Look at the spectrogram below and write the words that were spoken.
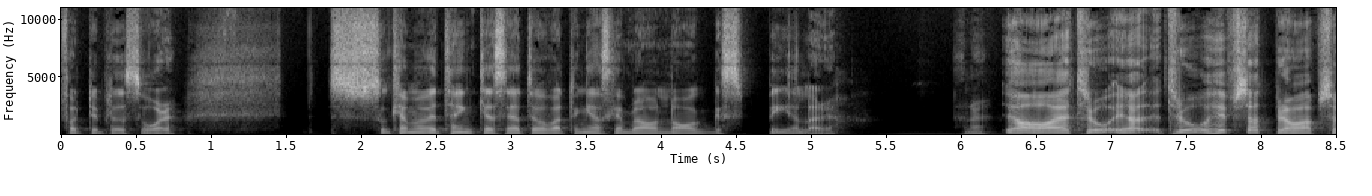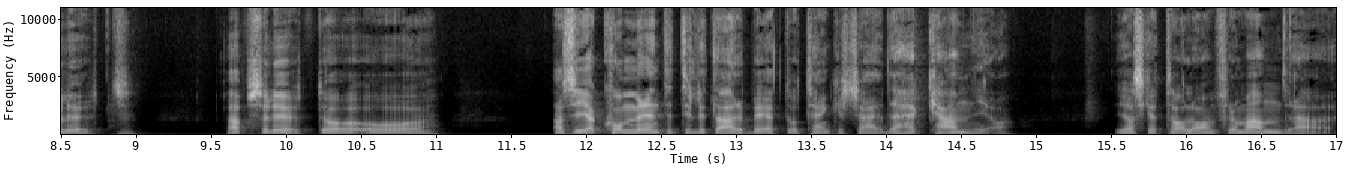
40 plus år, så kan man väl tänka sig att du har varit en ganska bra lagspelare. Eller? Ja, jag tror, jag tror hyfsat bra, absolut. Absolut. Och, och, alltså jag kommer inte till ett arbete och tänker så här, det här kan jag. Jag ska tala om för de andra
